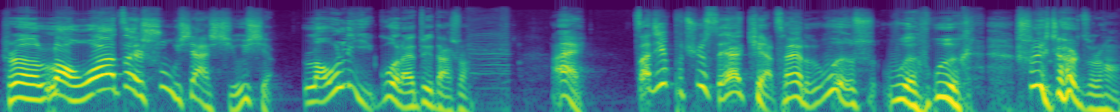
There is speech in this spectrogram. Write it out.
说老王在树下休息，老李过来对他说：“哎，咋就不去山砍柴了？我我我睡这儿坐上。”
